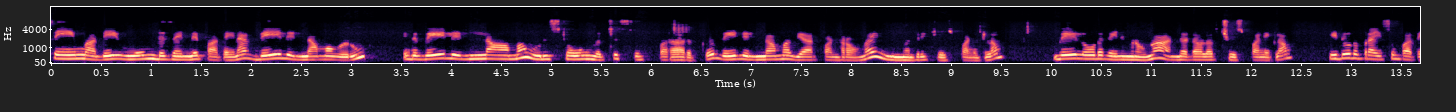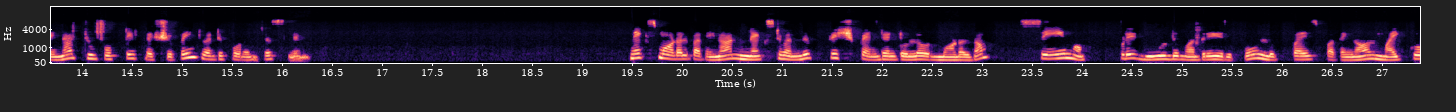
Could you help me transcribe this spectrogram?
same அதே ஓம் டிசைன்லேயே பார்த்தீங்கன்னா வேல் இல்லாமல் வரும். இது வேல் இல்லாமல் ஒரு ஸ்டோன் வச்சு சூப்பராக இருக்குது வேல் இல்லாமல் வியர் பண்ணுறவங்க இந்த மாதிரி சூஸ் பண்ணிக்கலாம். வேலோட வேணுங்கிறவங்க அந்த டாலர் சூஸ் பண்ணிக்கலாம். இதோட ப்ரைஸும் பார்த்தீங்கன்னா two fifty plus shipping twenty four inches next model பார்த்தீங்கன்னா நெக்ஸ்ட் வந்து ஃபிஷ் பெண்டன்ட் உள்ள ஒரு மாடல் தான். சேம் அப்படியே கோல்டு மாதிரியே இருக்கும். லுக் வைஸ் பார்த்தீங்கன்னா மைக்ரோ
